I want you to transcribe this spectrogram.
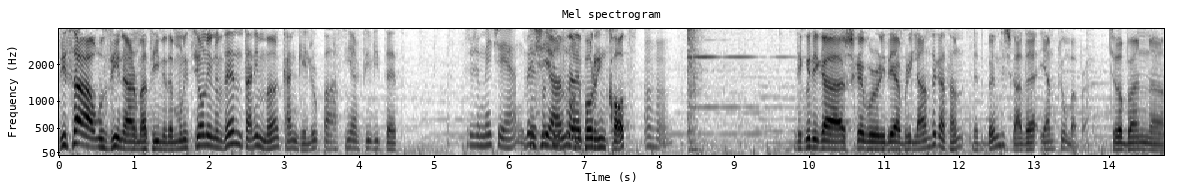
Disa uzina armatimi dhe municioni në vend tani më kanë ngelur pa asnjë aktivitet. Kështu që meqë janë, meqë janë, punë. po rrin kot. Mhm. Uh -huh. Dikujt i ka shkrepur ideja brilante, ka thënë, le të bëjmë diçka dhe janë plumba pra, që do bëhen uh,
